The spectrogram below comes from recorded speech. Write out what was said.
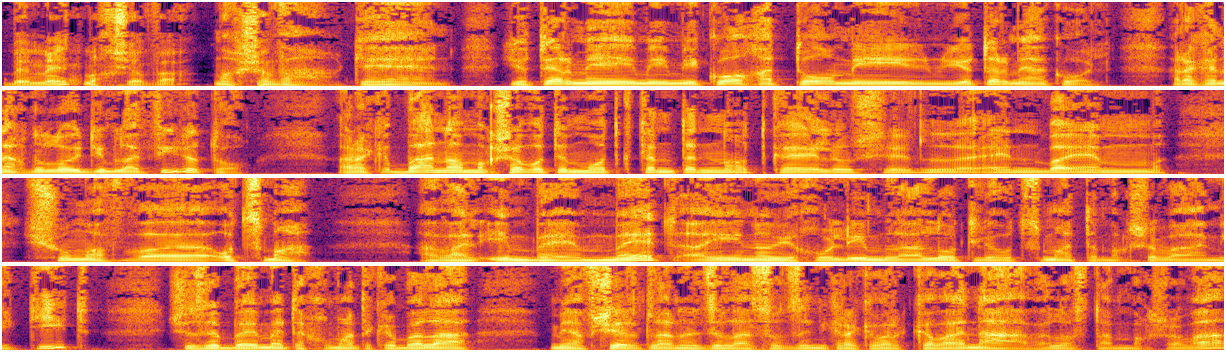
באמת מחשבה? מחשבה, כן. יותר מ- מ- מכוח אטומי, יותר מהכל. רק אנחנו לא יודעים להפעיל אותו. רק בנו המחשבות הן מאוד קטנטנות כאלו שאין בהן שום אה, עוצמה. אבל אם באמת היינו יכולים לעלות לעוצמת המחשבה האמיתית, שזה באמת חומת הקבלה מאפשרת לנו את זה לעשות, זה נקרא כבר כוונה ולא סתם מחשבה,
